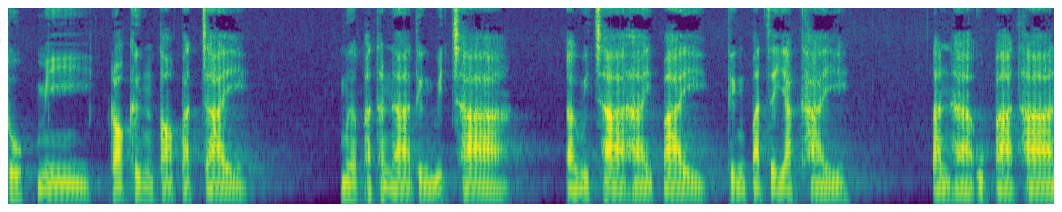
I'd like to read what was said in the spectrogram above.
ทุกมีเพราะขึ้นต่อปัจจัย เมื่อพัฒนาถึงวิชาอาวิชาหายไปถึงปัจจยไข ตัณหาอุปาทาน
